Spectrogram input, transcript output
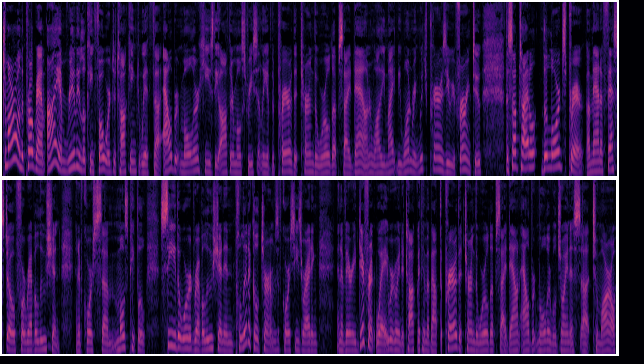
Tomorrow on the program, I am really looking forward to talking with uh, Albert Mohler. He's the author most recently of The Prayer That Turned the World Upside Down. And while you might be wondering which prayer is he referring to, the subtitle, The Lord's Prayer, a manifesto for revolution. And of course, um, most people see the word revolution in political terms. Of course, he's writing in a very different way. We're going to talk with him about the prayer that turned the world upside down. Albert Mohler will join us uh, tomorrow.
